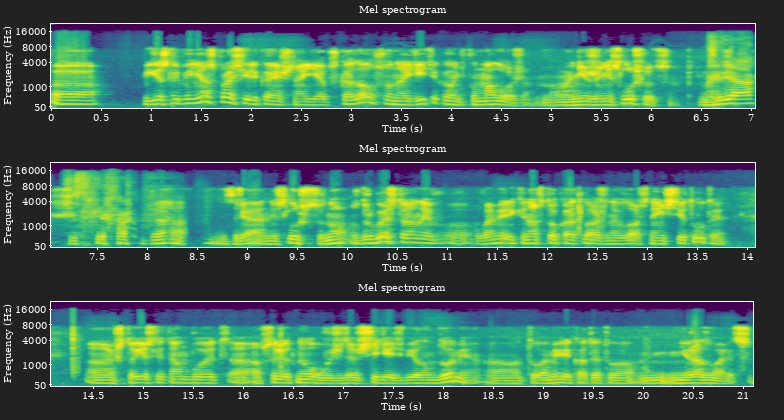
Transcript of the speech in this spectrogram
А, если бы меня спросили, конечно, я бы сказал, что найдите кого-нибудь помоложе. Но они же не слушаются. Понимаете? Зря. Зря. Да, зря не слушаются. Но, с другой стороны, в Америке настолько отлажены властные институты, э, что если там будет э, абсолютный овощ даже сидеть в Белом доме, э, то Америка от этого не развалится.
